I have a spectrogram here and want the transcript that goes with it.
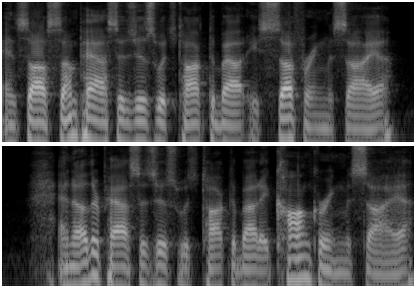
and saw some passages which talked about a suffering Messiah, and other passages which talked about a conquering Messiah,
